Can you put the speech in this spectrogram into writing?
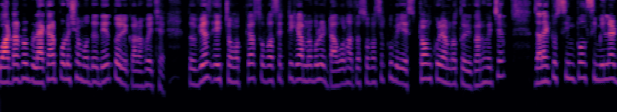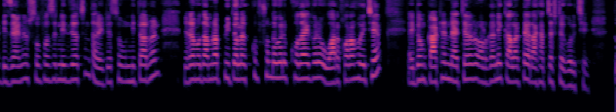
ওয়াটারপ্রুফ লেকার পলিশের মধ্যে দিয়ে তৈরি করা হয়েছে। তো ভিউয়ার্স এই চমৎকার সোফা সেটটিকে আমরা বলি ডাবল হাতা সোফা সেট খুব স্ট্রং করে আমরা তৈরি করা হয়েছে। যারা একটু সিম্পল সিমিলার ডিজাইনের সোফা সেট নিতে যাচ্ছেন, তারা এটা নিতে পারবেন। যেটার মধ্যে আমরা পিতলের খুব সুন্দর করে খোদাই করে ওয়ার করা হয়েছে। একদম কাঠের ন্যাচারাল অর্গানিক কালারটা রাখার চেষ্টা করেছি। তো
